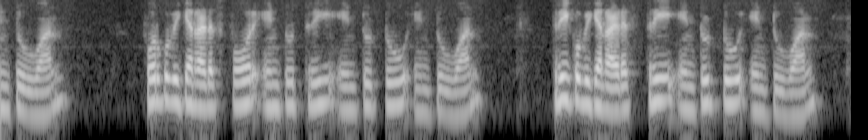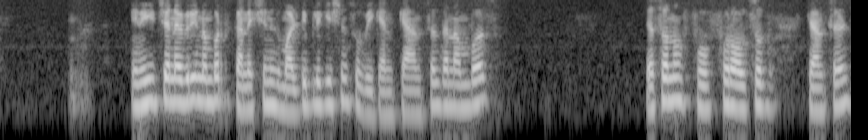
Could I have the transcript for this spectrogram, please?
into 1 4 ko we can write as 4 into 3 into 2 into 1 3 ko we can write as 3 into 2 into 1 in each and every number the connection is multiplication so we can cancel the numbers. Yes or no? 4 4 also cancelled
